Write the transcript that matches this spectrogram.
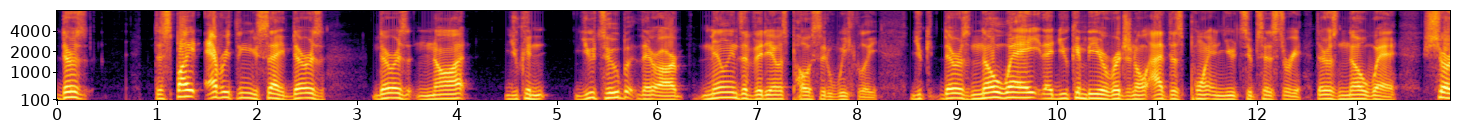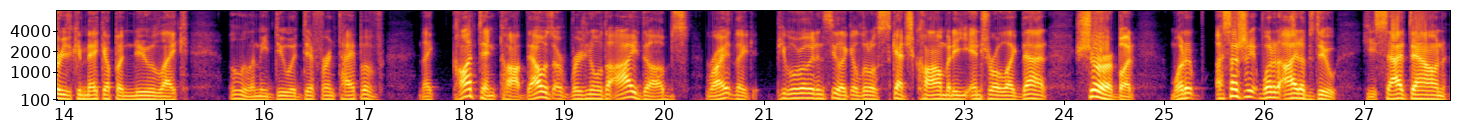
there's despite everything you say there is there is not you can youtube there are millions of videos posted weekly you there is no way that you can be original at this point in youtube's history there's no way sure you can make up a new like ooh let me do a different type of like content cop that was original to iDubbbz right like people really didn't see like a little sketch comedy intro like that sure but what it, essentially what did iDubbbz do he sat down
